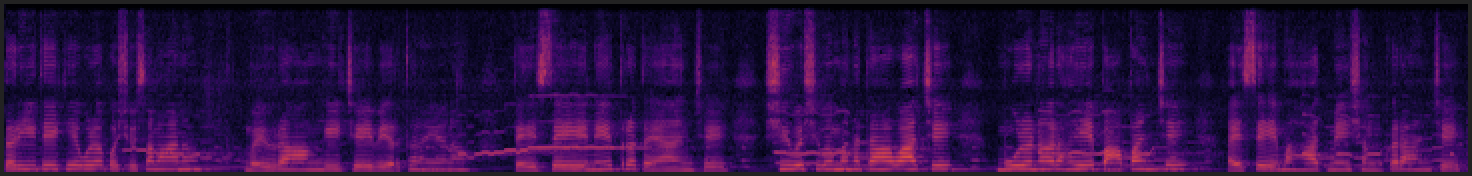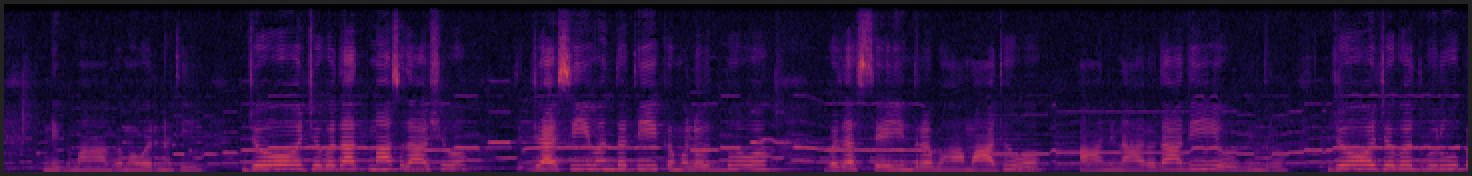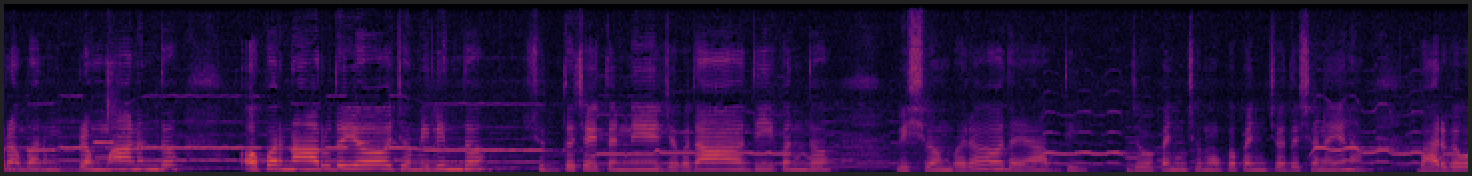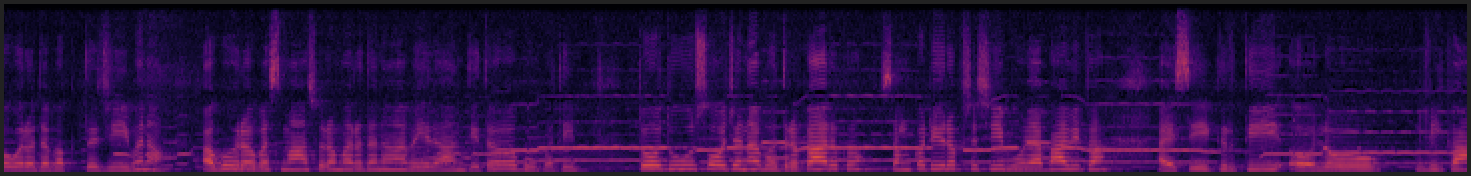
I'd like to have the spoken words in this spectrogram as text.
तरी ते केवळ पशुसमान. मयुरांगीचे व्यर्थ नयन तैसे नेत्र तयांचे शिव शिव म्हणता वाचे मूळ न राहे पापांचे ऐसे महात्मे शंकरांचे निगमागम वर्णती. जो जगदात्मा सदाशिव ज्यासी वंदती कमलोद्भव गजस्य इंद्र भा माधव आणि नारदादी योगींद्र. जो जगद्गुरु प्रभर ब्रह्मानंद अपर्णा हृदय जमिलिंद शुद्ध चैतन्य जगदादिकंद विश्वंभर दयाब्दी जो पंचमुख पंचदशनयना भार्गव वरद भक्त जीवना अघोर भस्मासुरमर्दन वेदांतित भूपती तो तू सोजन भद्रकारक संकटी रक्षसी भोळ्या भाविका ऐसी कीर्ती अलोलिका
